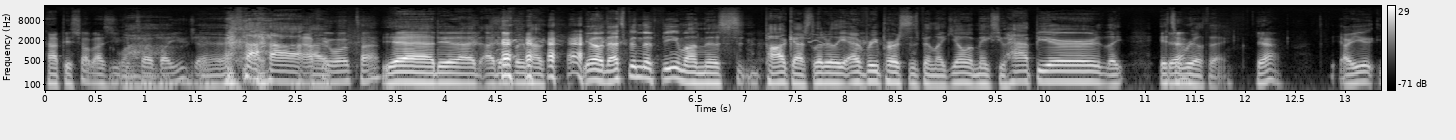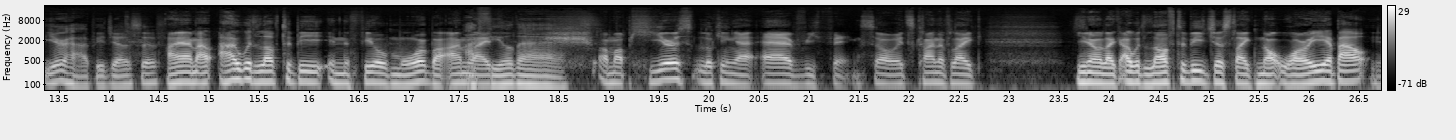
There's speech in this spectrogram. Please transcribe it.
happiest jobs as you can tell by you jack Yeah. happy all the time Yeah, dude, I, I definitely have. Yo, that's been the theme on this podcast. Literally, every person's been like, "Yo, it makes you happier." Like, it's Yeah. a real thing. yeah Are you? You're happy, Joseph? I am. I, I would love to be in the field more, but I'm I like, feel that. I'm up here looking at everything. So it's kind of like, you know, like I would love to be just like not worry about Yeah.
